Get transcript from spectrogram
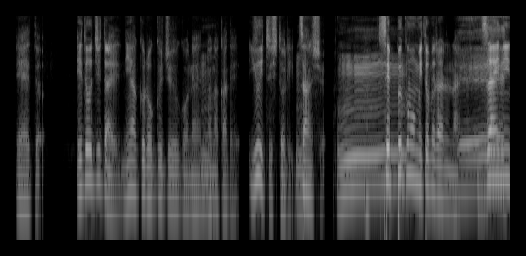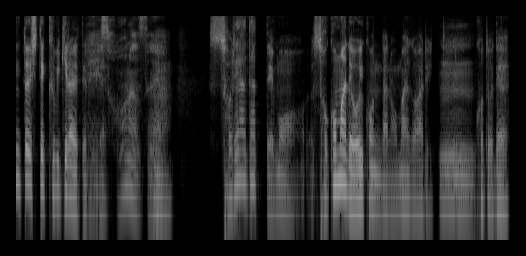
えー、と江戸時代265年の中で唯一一人うん。斬首、切腹も認められない、へー罪人として首切られてるんで、えーそうなんですね。うん。そりゃだってもうそこまで追い込んだのお前が悪いってういうんことで、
